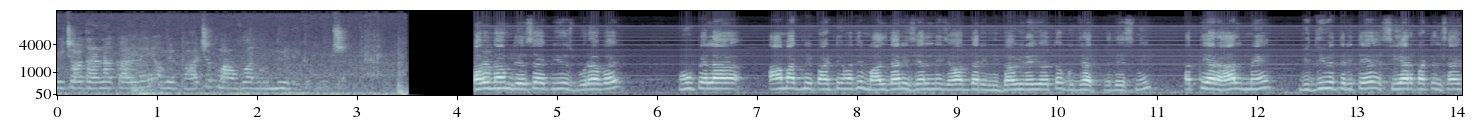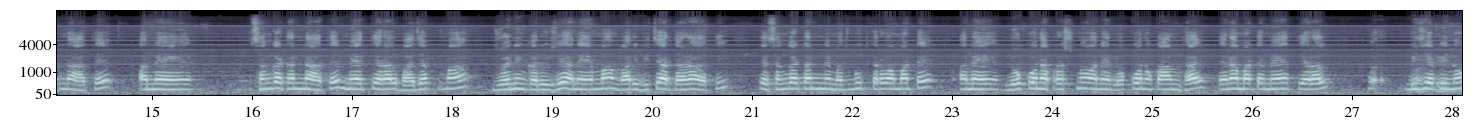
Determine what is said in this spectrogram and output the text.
વિચારધારાના કારણે અમે ભાજપમાં આવવાનો નિર્ણય કર્યો છે. મારું નામ દેસાઈ પિયુષ ભુરાભાઈ. હું પહેલાં આમ આદમી પાર્ટીમાંથી માલધારી સેલની જવાબદારી નિભાવી રહ્યો હતો ગુજરાત પ્રદેશની. અત્યારે હાલ મેં વિધિવત રીતે સી આર પાટીલ સાહેબના હાથે અને સંગઠનના હાથે મેં અત્યારે હાલ ભાજપમાં જોઈનિંગ કર્યું છે અને એમાં મારી વિચારધારા હતી કે સંગઠનને મજબૂત કરવા માટે અને લોકોના પ્રશ્નો અને લોકોનું કામ થાય એના માટે મેં અત્યારે હાલ બીજેપીનો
